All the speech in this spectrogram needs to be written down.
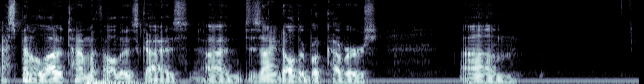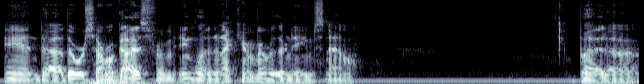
I spent a lot of time with all those guys. Uh, designed all their book covers. Um, and uh, there were several guys from England, and I can't remember their names now. But uh,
